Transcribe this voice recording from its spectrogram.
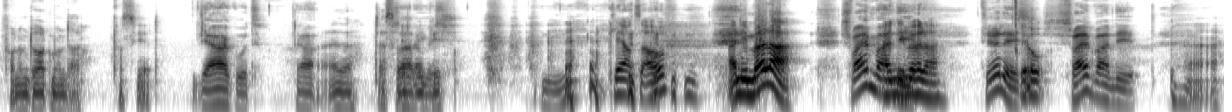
von einem Dortmunder passiert. Ja, gut. Ja. Also, das war wirklich. Mhm. Klär uns auf. Andi Möller. Schwalben-Andi. Andi Möller. Natürlich. Schwalben-Andi. Ja.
